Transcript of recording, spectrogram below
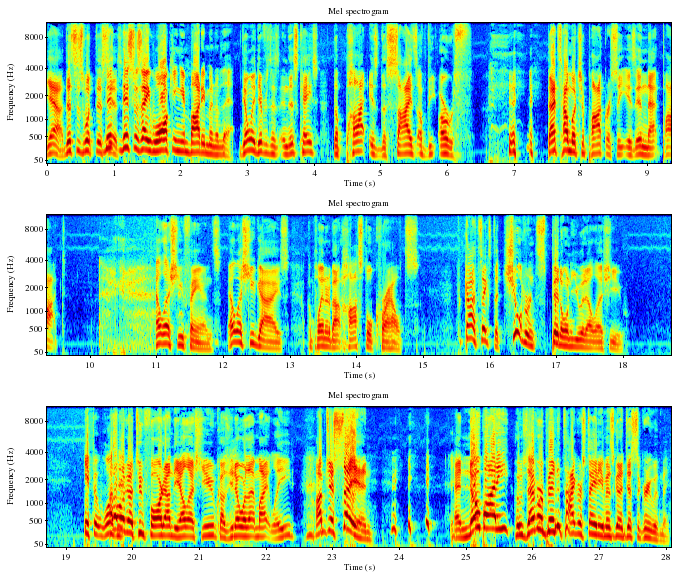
Yeah. This is what this Thi- is. this is a walking embodiment of that. The only difference is in this case, the pot is the size of the earth. That's how much hypocrisy is in that pot. LSU fans, LSU guys complaining about hostile crowds. For God's sakes, the children spit on you at LSU. If it wasn't, I don't want to go too far down the LSU because you know where that might lead. I'm just saying. and nobody who's ever been to Tiger Stadium is going to disagree with me.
